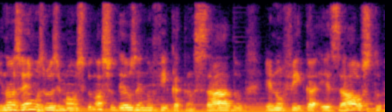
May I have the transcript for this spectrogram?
E nós vemos, meus irmãos, que o nosso Deus ele não fica cansado, ele não fica exausto.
